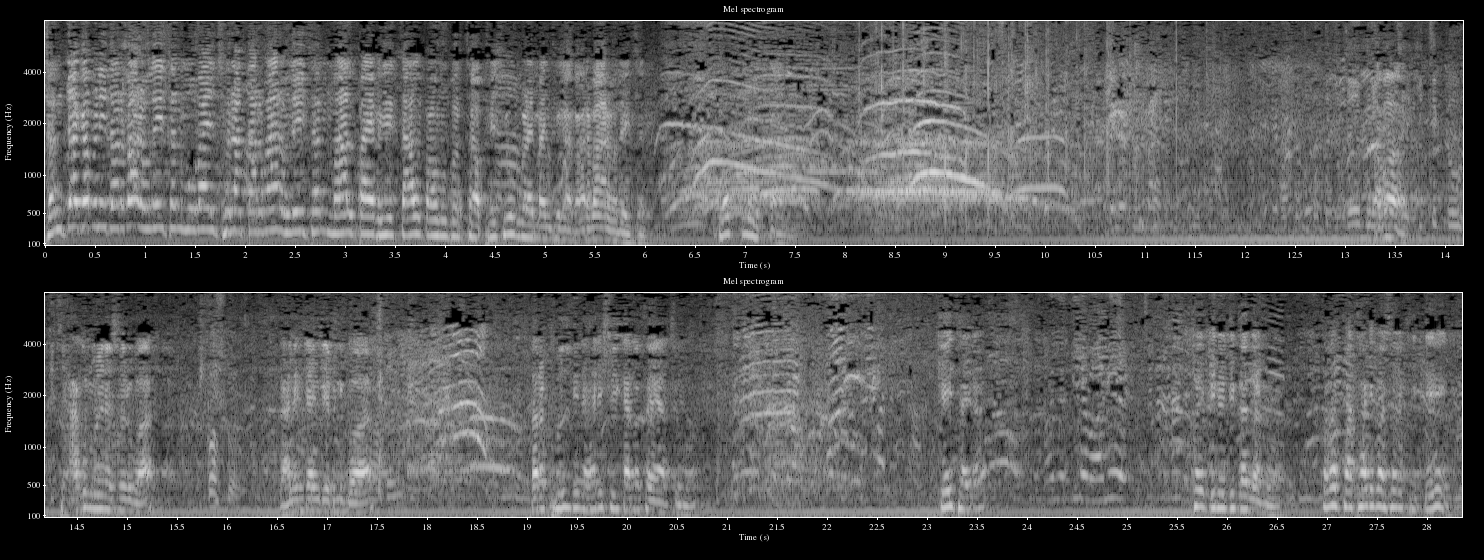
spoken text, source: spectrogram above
जनताका पनि दरबार हुँदैछन् मोबाइल छुरा दरबार हुँदैछन् माल पाएपछि चाल पाउनुपर्छ फेसबुकबाट मान्छेका घरबार हुँदैछन्। अब फागुन महिना सुरु भयो। भ्यालेन्टाइन डे पनि भयो। तर फुल दिँदाखेरि स्वीकार्न तयार छु म। केही छैन? खै विनती गरिरहनु तपाईँ पछाडि बसेर खिच्थे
